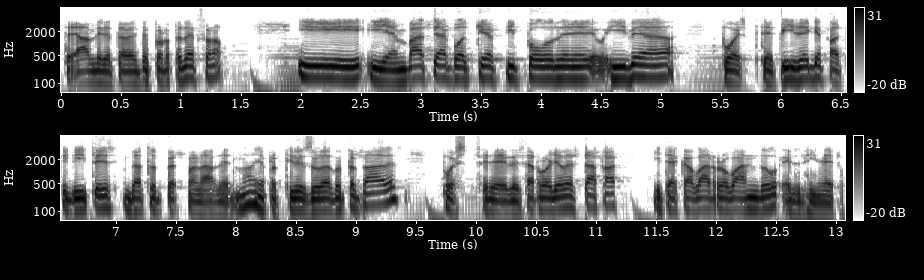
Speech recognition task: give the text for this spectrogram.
te dan directamente por teléfono, y, y en base a cualquier tipo de idea, pues te pide que facilites datos personales, ¿no? Y a partir de esos datos personales, pues se desarrolla la estafa y te acaba robando el dinero.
